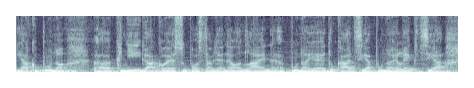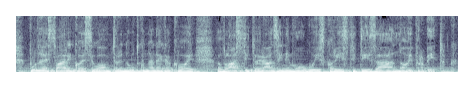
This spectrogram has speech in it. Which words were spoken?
jako puno e, knjiga koje su postavljene online, puno je edukacija, puno je lekcija, puno je stvari koje se u ovom trenutku na nekakvoj vlastitoj razini mogu iskoristiti za novi probitak.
